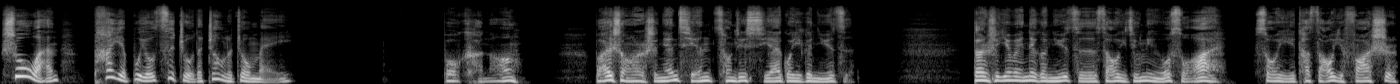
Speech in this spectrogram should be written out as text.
说完，他也不由自主的皱了皱眉。不可能，白胜二十年前曾经喜爱过一个女子，但是因为那个女子早已经另有所爱，所以他早已发誓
